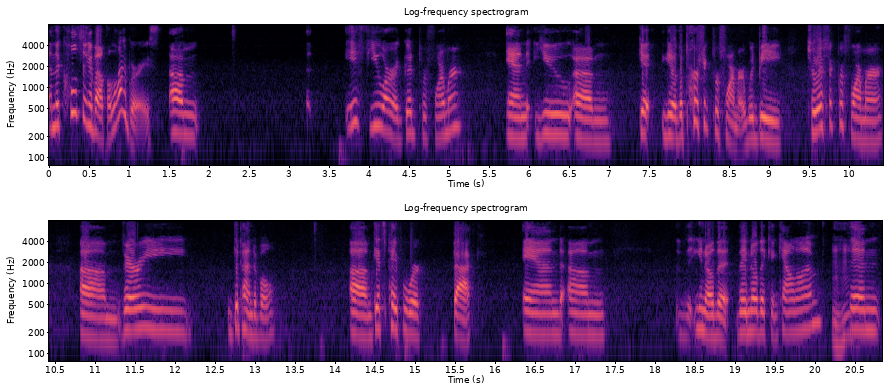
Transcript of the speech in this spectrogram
and the cool thing about the libraries, um, if you are a good performer and you um, get, you know, the perfect performer would be terrific performer, um, very dependable, um, gets paperwork back, and um, you know that they know they can count on them. Mm-hmm. Then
